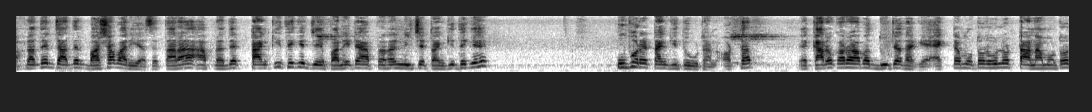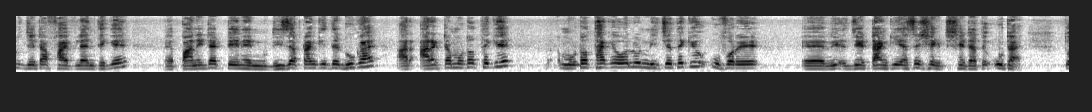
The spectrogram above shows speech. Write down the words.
আপনাদের যাদের বাসা বাড়ি আছে, তারা আপনাদের টাঙ্কি থেকে যে পানিটা আপনারা নিচে টাঙ্কি থেকে উপরের টাঙ্কিতে উঠান, অর্থাৎ কারও কারও আবার দুইটা থাকে। একটা মোটর হলো টানা মোটর যেটা পাইপ লাইন থেকে পানিটা টেনে রিজার্ভ টাঙ্কিতে ঢুকায়, আর আরেকটা মোটর থেকে মোটর থাকে হলো নিচে থেকে উপরে যে টাঙ্কি আছে সেটাতে উঠায়। তো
